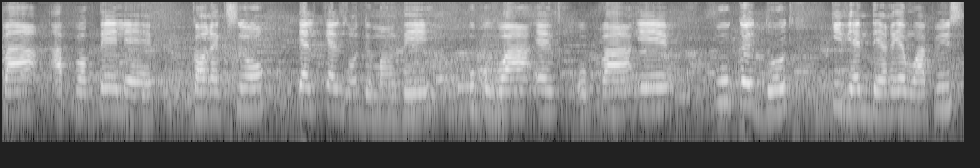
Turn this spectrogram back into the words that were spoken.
pas, apporter les corrections telles qu'elles ont demandé pour pouvoir être au pas et pour que d'autres qui viennent derrière moi puissent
